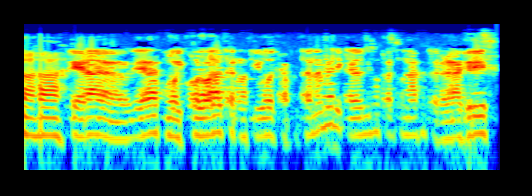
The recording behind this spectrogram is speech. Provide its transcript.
ajá. que era, era como el color alternativo de Capitán América, era el mismo personaje, pero era gris.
